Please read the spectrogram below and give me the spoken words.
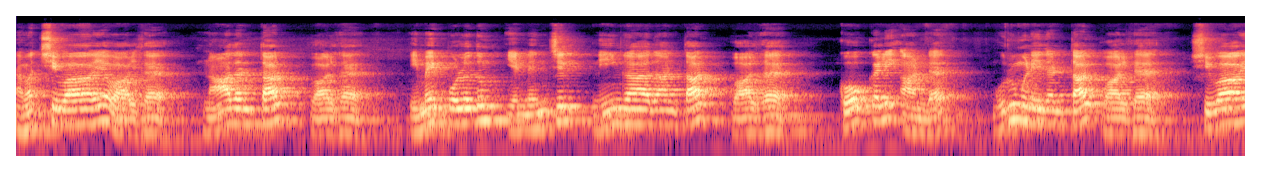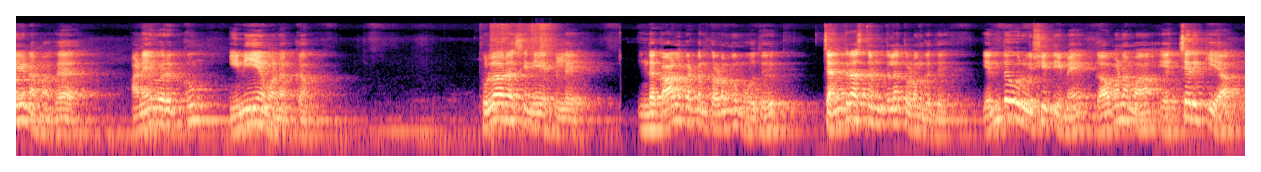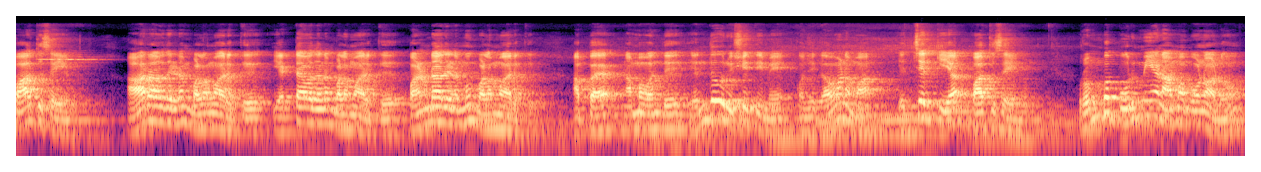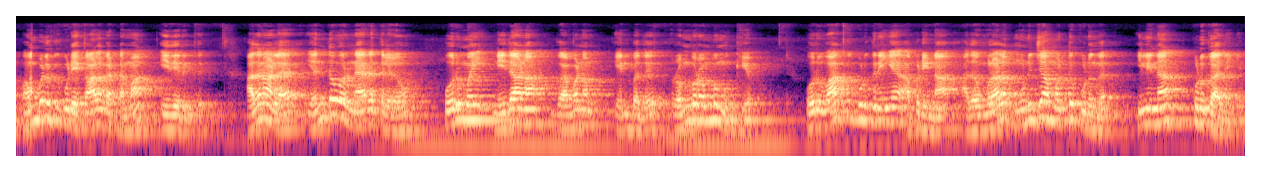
நமச்சிவாய வாழ்க. நாதன்தாள் வாழ்க. இமைப்பொழுதும் என் நெஞ்சில் நீங்காதான்தாள் வாழ்க. கோக்களி ஆண்ட குருமனிதன்தாள் வாழ்க. சிவாய நமக. அனைவருக்கும் இனிய வணக்கம். துளாராசி இந்த காலகட்டம் தொடங்கும் போது சந்திராஸ்தமத்தில் தொடங்குது. எந்த ஒரு விஷயத்தையுமே கவனமாக எச்சரிக்கையாக பார்த்து செய்யணும். ஆறாவது இடம் பலமாக இருக்குது எட்டாவது இடம் பலமாக இருக்குது பன்னெண்டாவது இடமும் பலமாக இருக்குது அப்போ நம்ம வந்து எந்த ஒரு விஷயத்தையுமே கொஞ்சம் கவனமாக எச்சரிக்கையாக பார்த்து செய்யணும். ரொம்ப பொறுமையாக நாம் போனாலும் வம்புழுக்கக்கூடிய காலகட்டமாக இது இருக்குது அதனால் எந்த ஒரு நேரத்திலும் பொறுமை நிதானம் கவனம் என்பது ரொம்ப ரொம்ப முக்கியம். ஒரு வாக்கு கொடுக்குறீங்க அப்படின்னா அதை உங்களால் முடிஞ்சால் மட்டும் கொடுங்க. இல்லைன்னா கொடுக்காதீங்க.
